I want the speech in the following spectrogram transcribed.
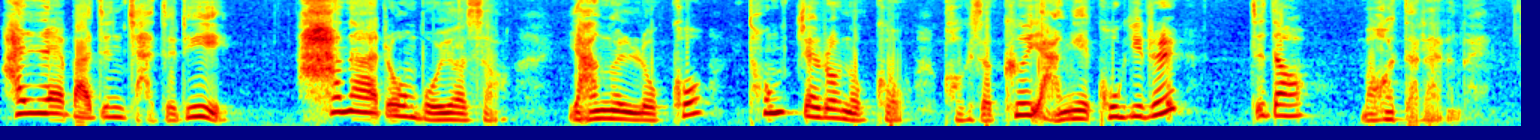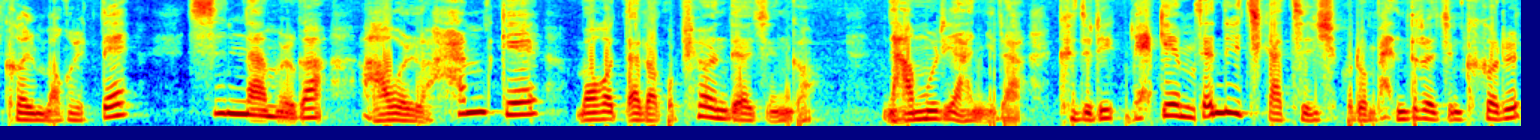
할례 받은 자들이 하나로 모여서 양을 놓고 통째로 놓고 거기서 그 양의 고기를 뜯어 먹었다라는 거예요. 그걸 먹을 때 쓴나물과 아울러 함께 먹었다라고 표현되어진 거. 나물이 아니라 그들이 몇개 샌드위치 같은 식으로 만들어진 그거를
